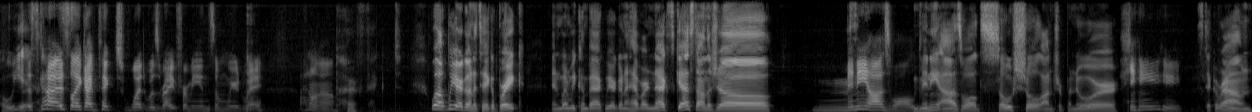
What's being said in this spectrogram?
Oh yeah, It's kind of it's like I picked what was right for me in some weird way. I don't know. perfect. Well, we are going to take a break, and when we come back, we are going to have our next guest on the show, Minnie Oswald. Minnie Oswald, social entrepreneur. Stick around.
